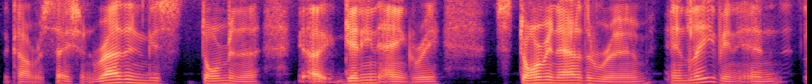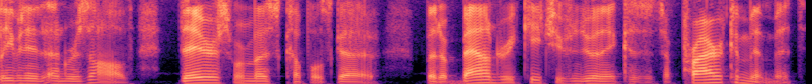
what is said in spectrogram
the conversation rather than just storming, uh, getting angry, storming out of the room and leaving and leaving it unresolved. There's where most couples go. But a boundary keeps you from doing it because it's a prior commitment,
